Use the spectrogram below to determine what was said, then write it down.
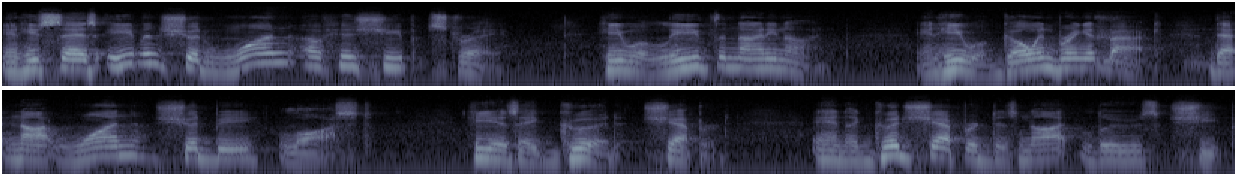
And he says, even should one of his sheep stray, he will leave the 99 and he will go and bring it back, that not one should be lost. He is a good shepherd. And a good shepherd does not lose sheep.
